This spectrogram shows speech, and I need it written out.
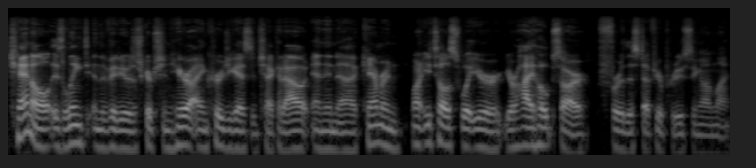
channel is linked in the video description here. I encourage you guys to check it out. And then uh, Cameron, why don't you tell us what your your high hopes are for the stuff you're producing online?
